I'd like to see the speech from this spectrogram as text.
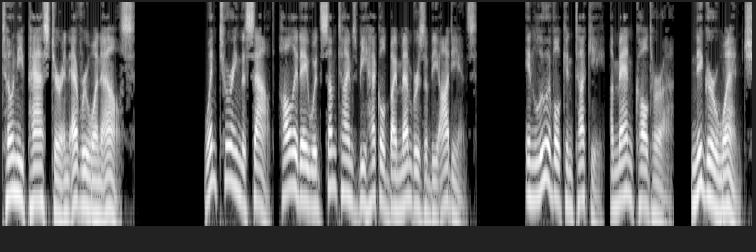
Tony Pastor and everyone else." When touring the South, Holiday would sometimes be heckled by members of the audience. In Louisville, Kentucky, a man called her a "'nigger wench'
